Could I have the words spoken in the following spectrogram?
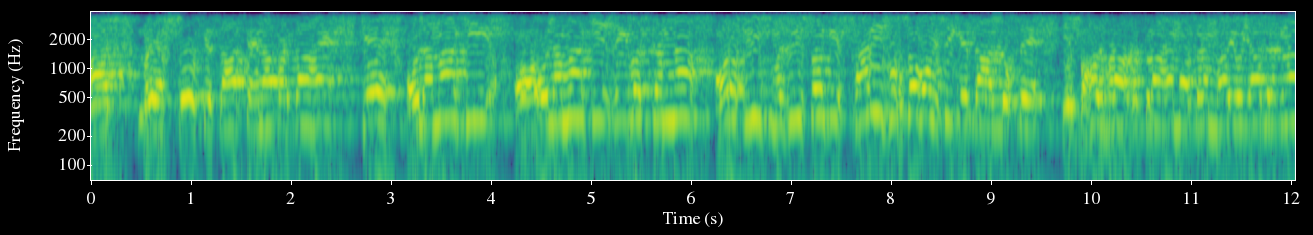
آج بڑے افسوس کے ساتھ کہنا پڑتا ہے کہ علماء کی علماء کی غیبت کرنا اور اپنی مجلسوں کی ساری گفتگو اسی کے تعلق سے، یہ بہت بڑا خطرہ ہے، محترم بھائی یاد رکھنا،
